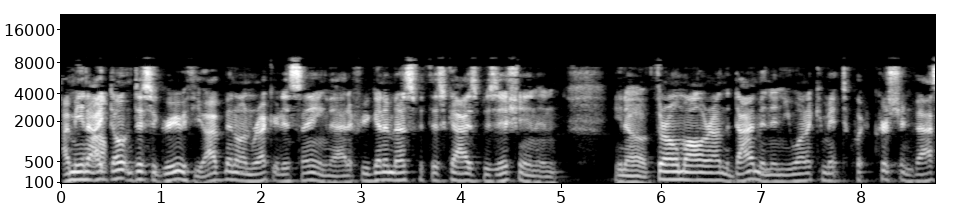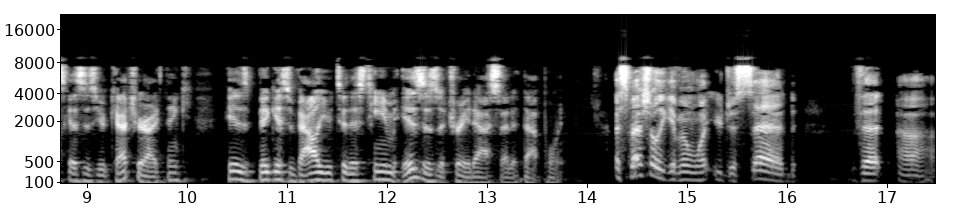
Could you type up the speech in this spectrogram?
I mean, um, I don't disagree with you. I've been on record as saying that if you're going to mess with this guy's position and, you know, throw him all around the diamond and you want to commit to Christian Vazquez as your catcher, I think his biggest value to this team is as a trade asset at that point. Especially given what you just said, that, uh,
